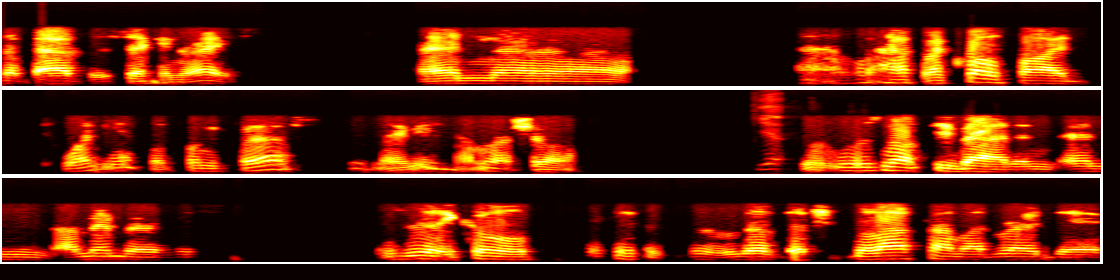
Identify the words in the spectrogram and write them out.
not bad for the second race. And uh, uh, happened? I qualified 20th or 21st, maybe. I'm not sure. Yeah. It was not too bad, and and I remember it was it was really cool because the the, the last time I'd rode there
